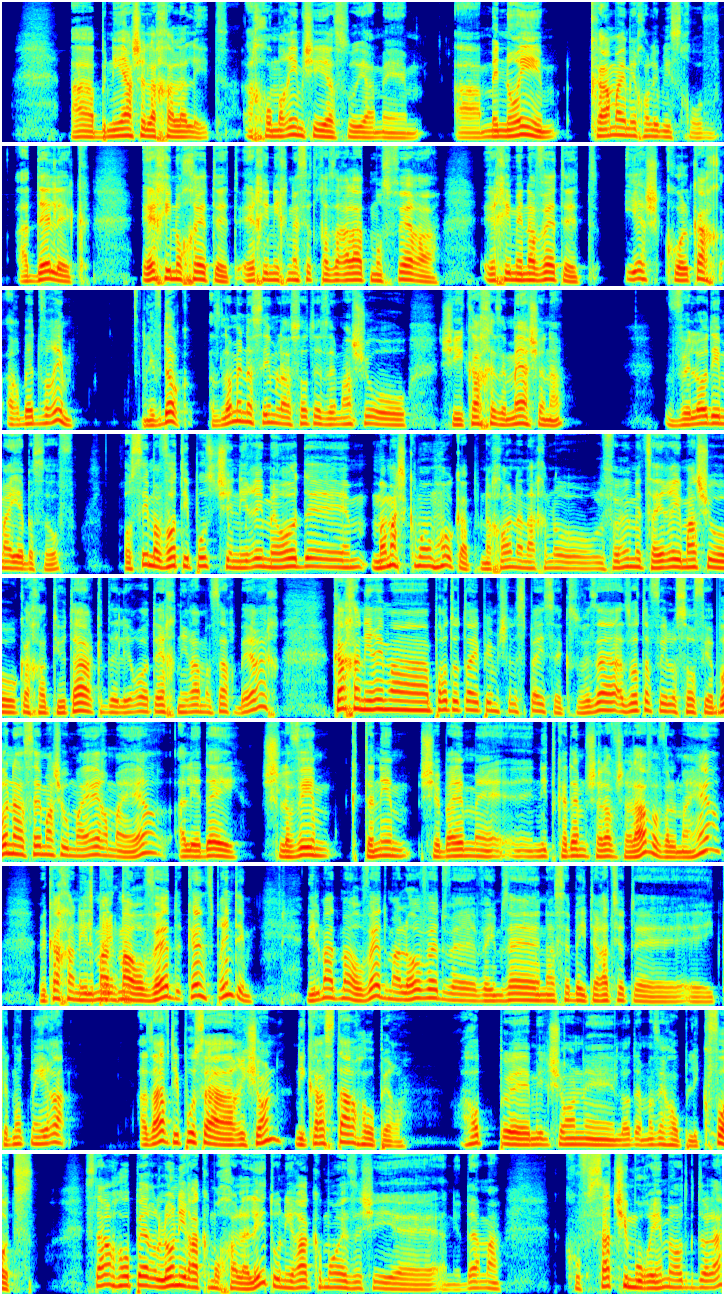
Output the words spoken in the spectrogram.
הבנייה של החללית, החומרים שהיא עשויה מהם, המנועים, כמה הם יכולים לסחוב, הדלק, איך היא נוחתת, איך היא נכנסת חזרה לאטמוספירה, איך היא מנווטת, יש כל כך הרבה דברים לבדוק. אז לא מנסים לעשות איזה משהו שייקח איזה 100 שנה, ולא יודעים מה יהיה בסוף. עושים אבות טיפוס שנראים מאוד אה, ממש כמו מוקאפ, נכון? אנחנו לפעמים מציירים משהו ככה טיוטה כדי לראות איך נראה מסך בערך. ככה נראים הפרוטוטייפים של SpaceX, וזאת הפילוסופיה. בואו נעשה משהו מהר מהר על ידי שלבים קטנים שבהם אה, נתקדם שלב שלב, אבל מהר, וככה נלמד ספרינטים. מה עובד, כן, ספרינטים. נלמד מה עובד, מה לא עובד, ו- ועם זה נעשה באיטרציות אה, אה, התקדמות מהירה. אז האב טיפוס הראשון נקרא Star Hopper. Hop אה, מלשון, אה, לא יודע מה זה hop, לקפוץ. Star Hopper לא נראה כמו חללית, הוא נראה כמו איזושהי, אה, אני יודע מה, קופסת שימורים מאוד גדולה,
